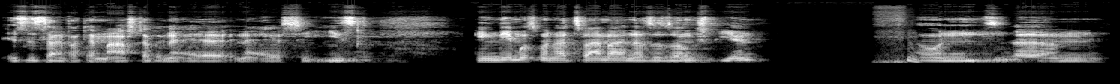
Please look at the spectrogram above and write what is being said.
ist es einfach der Maßstab in der, in der AFC East. Gegen den muss man halt zweimal in der Saison spielen. Und ähm,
